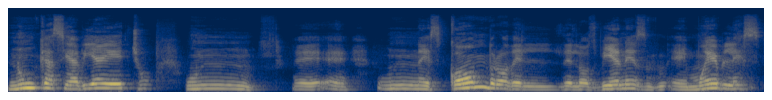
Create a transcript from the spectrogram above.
nunca se había hecho un, eh, eh, un escombro de los bienes eh, muebles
